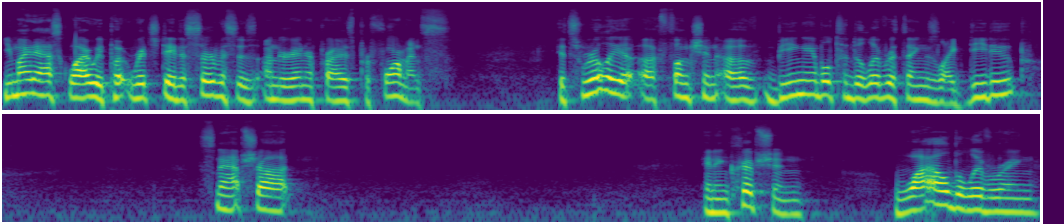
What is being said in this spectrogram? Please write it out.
You might ask why we put rich data services under enterprise performance. It's really a, a function of being able to deliver things like dedupe, snapshot, and encryption while delivering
